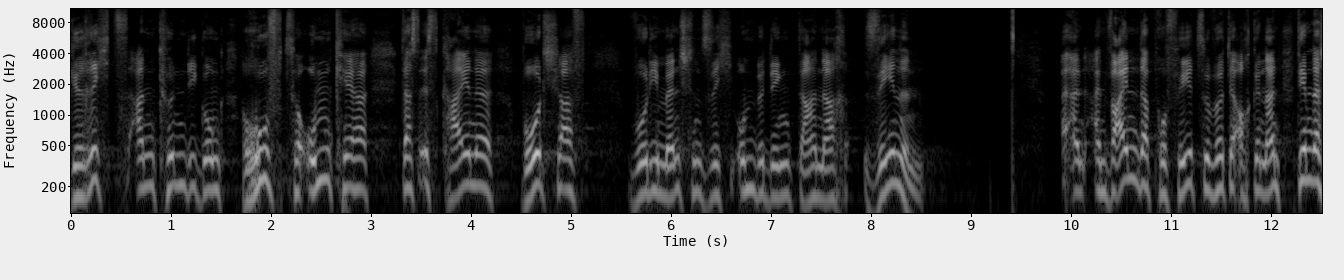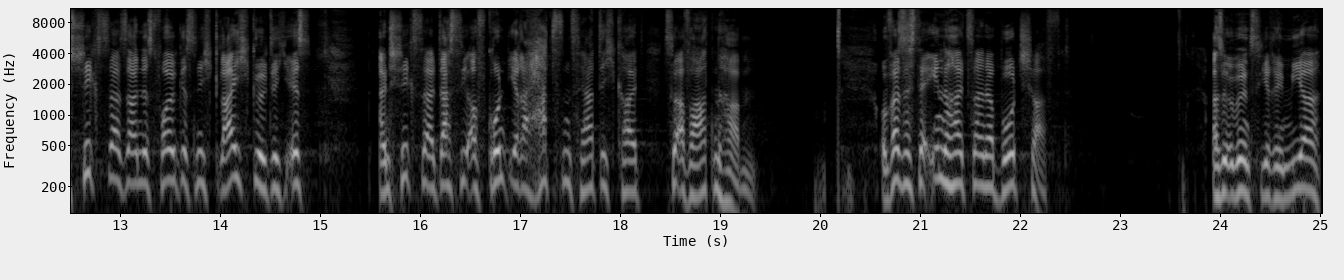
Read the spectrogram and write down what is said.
Gerichtsankündigung, Ruf zur Umkehr, das ist keine Botschaft, wo die Menschen sich unbedingt danach sehnen. Ein, ein, weinender Prophet, so wird er auch genannt, dem das Schicksal seines Volkes nicht gleichgültig ist. Ein Schicksal, das sie aufgrund ihrer Herzenshärtigkeit zu erwarten haben. Und was ist der Inhalt seiner Botschaft? Also übrigens, Jeremia,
